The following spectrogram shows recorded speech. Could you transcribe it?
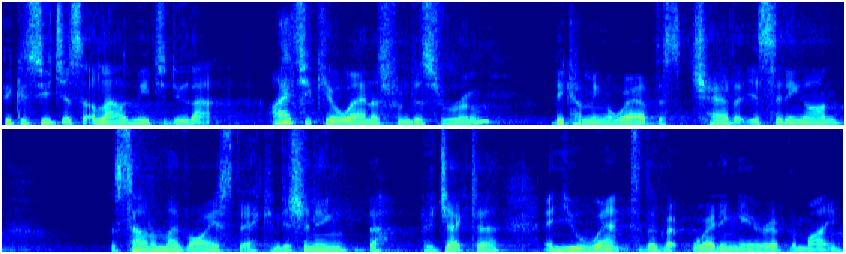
Because you just allowed me to do that. I took your awareness from this room, becoming aware of this chair that you're sitting on, the sound of my voice, the air conditioning, the projector, and you went to the wedding area of the mind.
